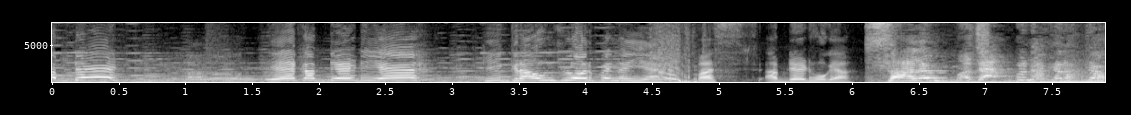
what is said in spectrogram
अपडेट एक अपडेट ये कि ग्राउंड फ्लोर पे नहीं है। बस अपडेट हो गया। साले मज़ाक बना के रखते हो।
